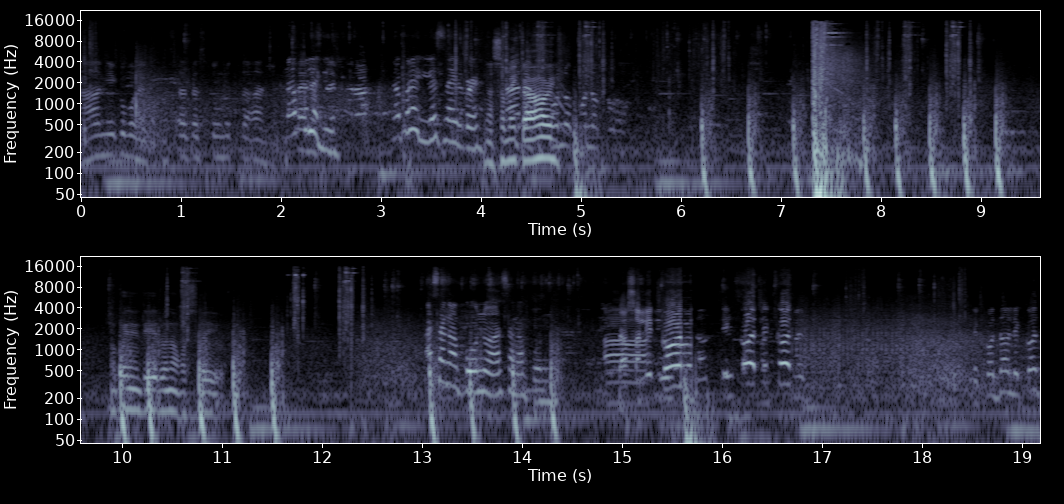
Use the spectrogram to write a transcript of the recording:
Nahangi ko muna ito. Basta tas tunot saan. Napalagi. Napalagi ka, sniper. Nasa may kahoy. Puno, puno. Okay, nitiro na ako sa'yo. Asa nga puno, asa nga puno. Ah, Nasa likod! Likod, likod! Likod daw, likod.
